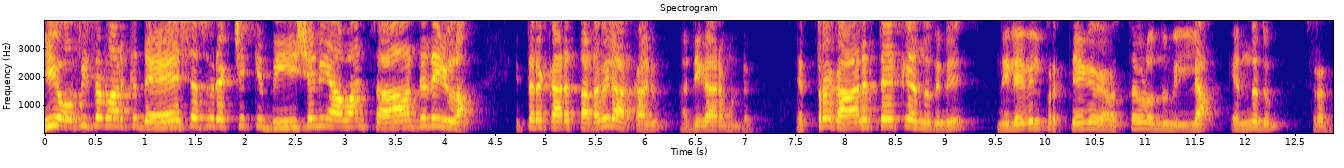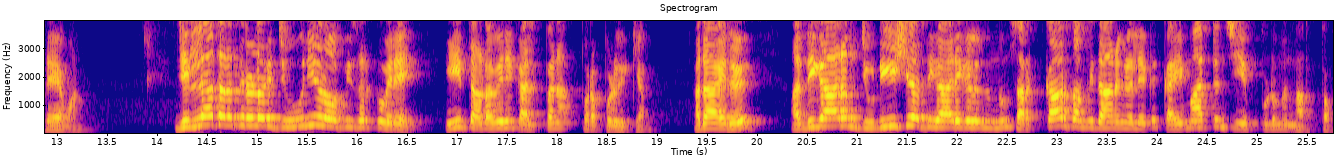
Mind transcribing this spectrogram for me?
ഈ ഓഫീസർമാർക്ക് ദേശസുരക്ഷയ്ക്ക് ഭീഷണിയാവാൻ സാധ്യതയുള്ള ഇത്തരക്കാരെ തടവിലാക്കാനും അധികാരമുണ്ട്. എത്ര കാലത്തേക്ക് എന്നതിന് നിലവിൽ പ്രത്യേക വ്യവസ്ഥകളൊന്നുമില്ല എന്നതും ശ്രദ്ധേയമാണ്. ജില്ലാ തലത്തിലുള്ള ഒരു ജൂനിയർ ഓഫീസർക്ക് വരെ ഈ തടവിന് കൽപ്പന പുറപ്പെടുവിക്കാം. അതായത് അധികാരം ജുഡീഷ്യൽ അധികാരികളിൽ നിന്നും സർക്കാർ സംവിധാനങ്ങളിലേക്ക് കൈമാറ്റം ചെയ്യപ്പെടും എന്നർത്ഥം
